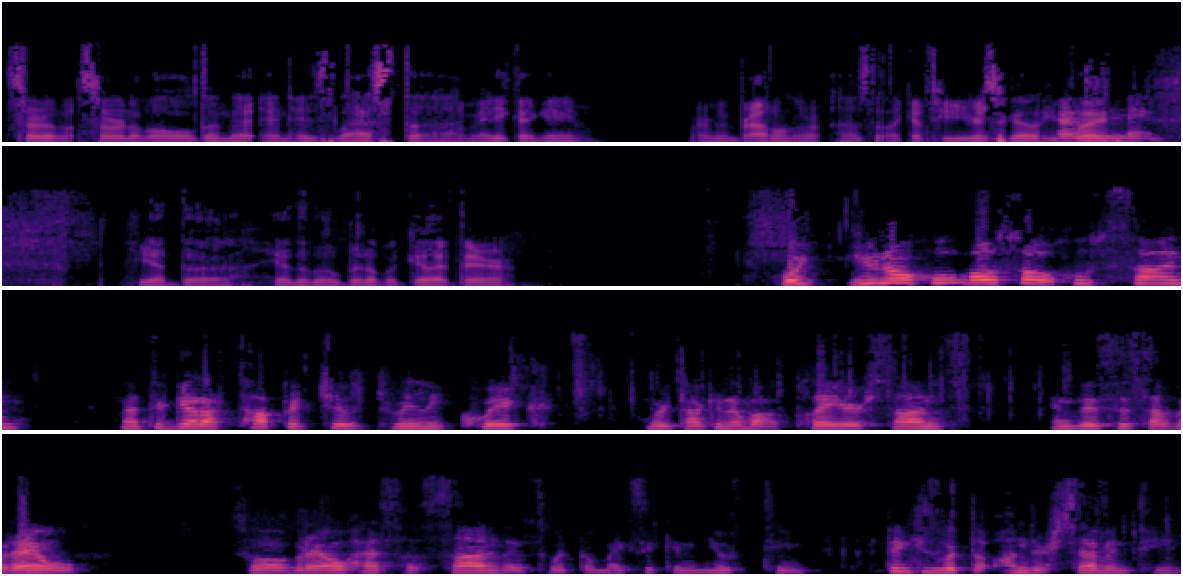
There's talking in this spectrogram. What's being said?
sort of sort of old in the in his last uh, America game. I remember, I don't know, was like a few years ago he played? He had the he had a little bit of a gut there. Well, you know who also whose son? Not to get off topic, just really quick. We're talking about player sons, and this is Abreu. So Abreu has a son that's with the Mexican youth team. I think he's with the under 17,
